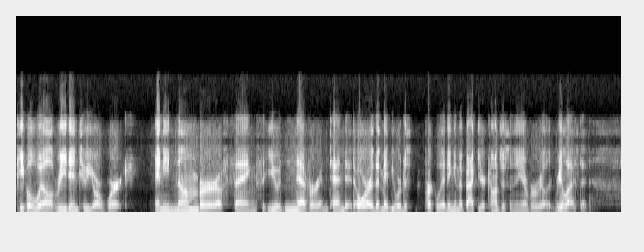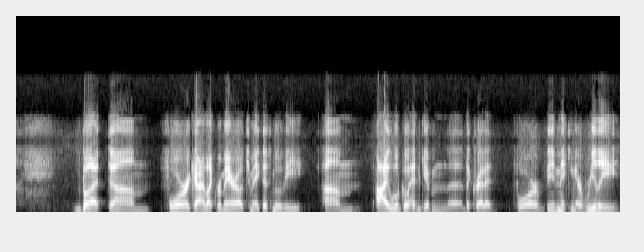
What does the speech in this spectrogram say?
people will read into your work any number of things that you had never intended, or that maybe were just percolating in the back of your consciousness and you never really realized it. But um, for a guy like Romero to make this movie, um, I will go ahead and give him the, the credit for being making a really,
